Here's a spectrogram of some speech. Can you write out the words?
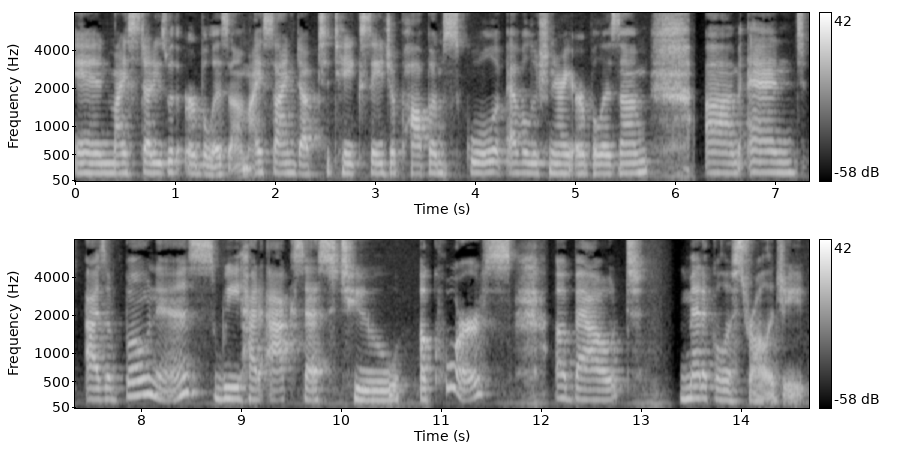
in my studies with herbalism. I signed up to take Sajah Popham's School of Evolutionary Herbalism. Um, and as a bonus, we had access to a course about medical astrology.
